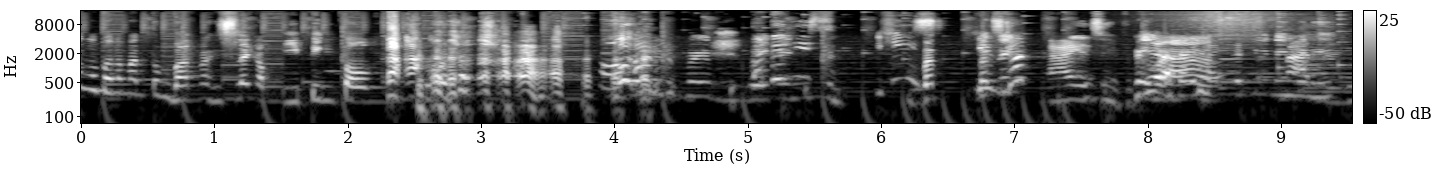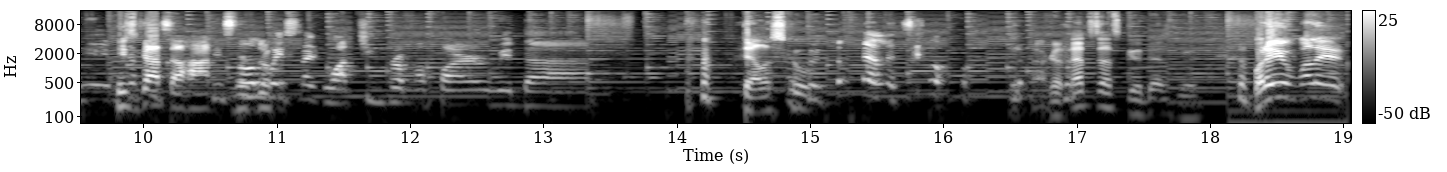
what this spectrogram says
Ano ba naman tong Batman? He's like a peeping tom. Oh, but then he's he's But- he's but got eyes everywhere. yeah, Like, I mean, I he- he's got the hot He's always like watching from afar with the telescope. with the telescope. Okay, that's that's good. That's good. What are your what are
